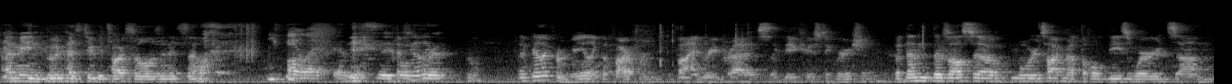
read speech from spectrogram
I mean, Boot has two guitar solos in it, so. you feel Oh, it. and they, they I both feel like- I feel like for me, like the Far From Fine reprise, like the acoustic version. But then there's also when we were talking about the whole these words, um,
